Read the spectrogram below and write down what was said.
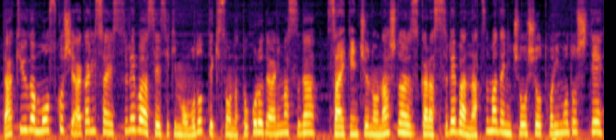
打球がもう少し上がりさえすれば成績も戻ってきそうなところでありますが再建中のナショナルズからすれば夏までに調子を取り戻して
